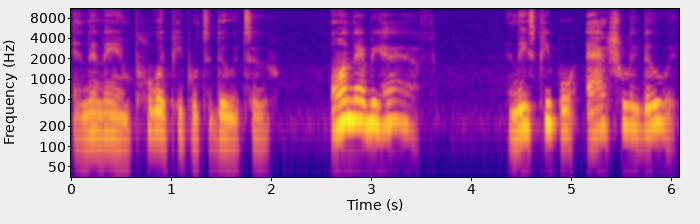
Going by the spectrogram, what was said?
and then they employ people to do it too on their behalf. And these people actually do it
